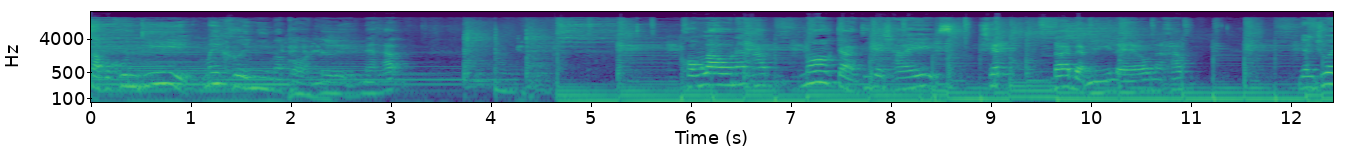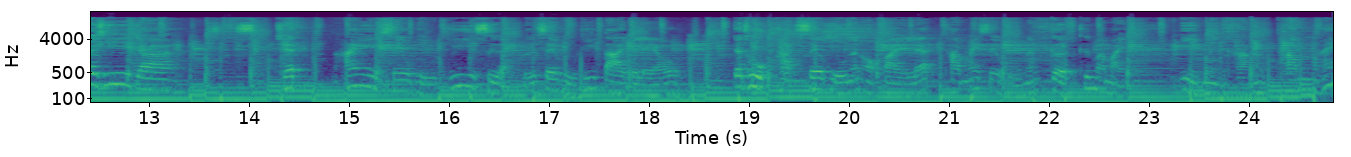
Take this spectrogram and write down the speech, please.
สรรพคุณที่ไม่เคยมีมาก่อนเลยนะครับ ของเรานะครับนอกจากที่จะใช้เช็ดได้แบบนี้แล้วนะครับ ยังช่วยที่จะเช็ด ให้เซลล์ผิวที่เสื่อมหรือเซลล์ผิวที่ตายไปแล้ว จะถูกผลัดเซลล์ผิวนั้นออกไป และทำให้เซลล์ผิวนั้นเกิดขึ้นมาใหม่อีกหนึ่งครั้งทำให้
